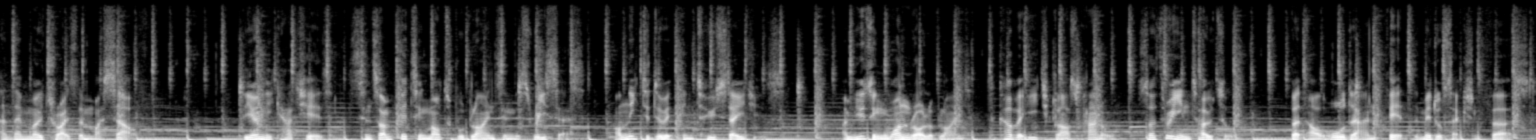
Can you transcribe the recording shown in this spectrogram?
and then motorise them myself. The only catch is, since I'm fitting multiple blinds in this recess, I'll need to do it in two stages. I'm using one roller blind to cover each glass panel, so three in total, but I'll order and fit the middle section first.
